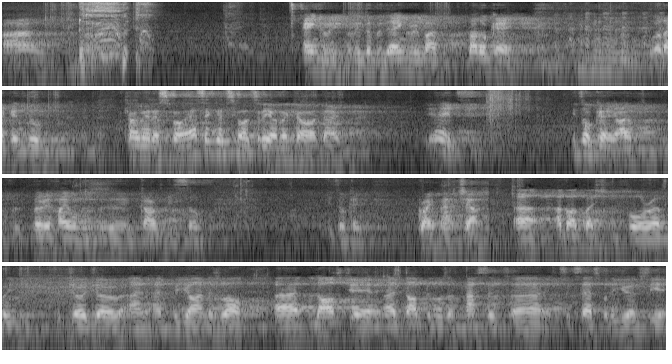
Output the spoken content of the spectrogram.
Uh, angry, a little bit angry, but, but okay. what I can do. Co-main spot, that's a good spot to be on the card though. Yeah, it's it's okay. I'm very high on the card so it's okay. Great matchup. Uh, I've got a question for, uh, for, for, Jojo and, and for Jan as well. Uh, last year, uh, Dublin was a massive uh, success for the UFC,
